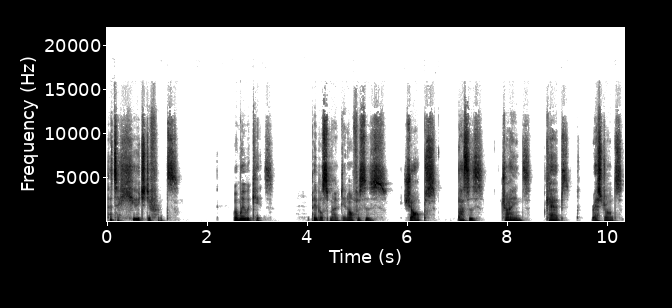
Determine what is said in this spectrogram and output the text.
That's a huge difference. When we were kids, people smoked in offices, shops, buses, trains, cabs, restaurants,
